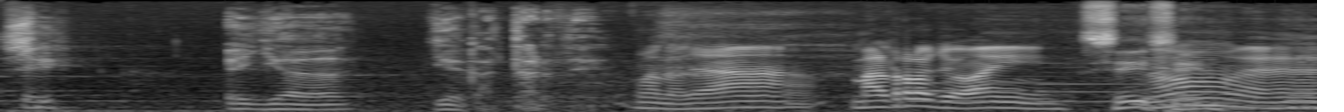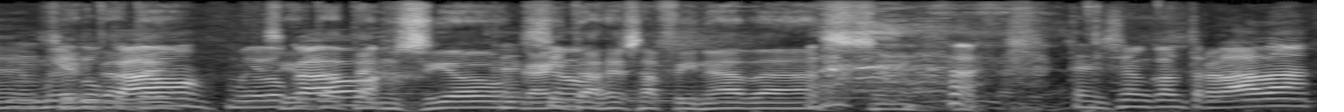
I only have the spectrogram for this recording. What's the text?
Sí, ella llega tarde. Bueno, ya mal rollo ahí. Sí, ¿no? sí. Eh, muy Cierta educado, muy cierta educado. tensión, gaitas desafinadas. tensión controlada.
